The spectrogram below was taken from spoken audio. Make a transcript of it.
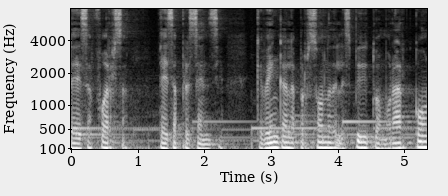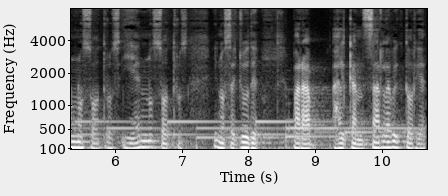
de esa fuerza, de esa presencia, que venga la persona del Espíritu a morar con nosotros y en nosotros y nos ayude para alcanzar la victoria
